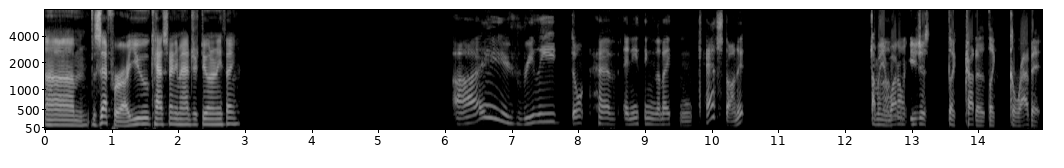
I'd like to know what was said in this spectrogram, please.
Um, Zephyr, are you casting any magic, doing anything? I really don't have anything that I can cast on it. I mean, why Um, don't you just like try to like grab it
